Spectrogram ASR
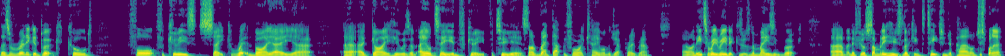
there's a really good book called For Fukui's Sake, written by a uh, uh, a guy who was an ALT in Fukui for two years. And I read that before I came on the Jet program. And I need to reread it because it was an amazing book. Um, and if you're somebody who's looking to teach in Japan or just want to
